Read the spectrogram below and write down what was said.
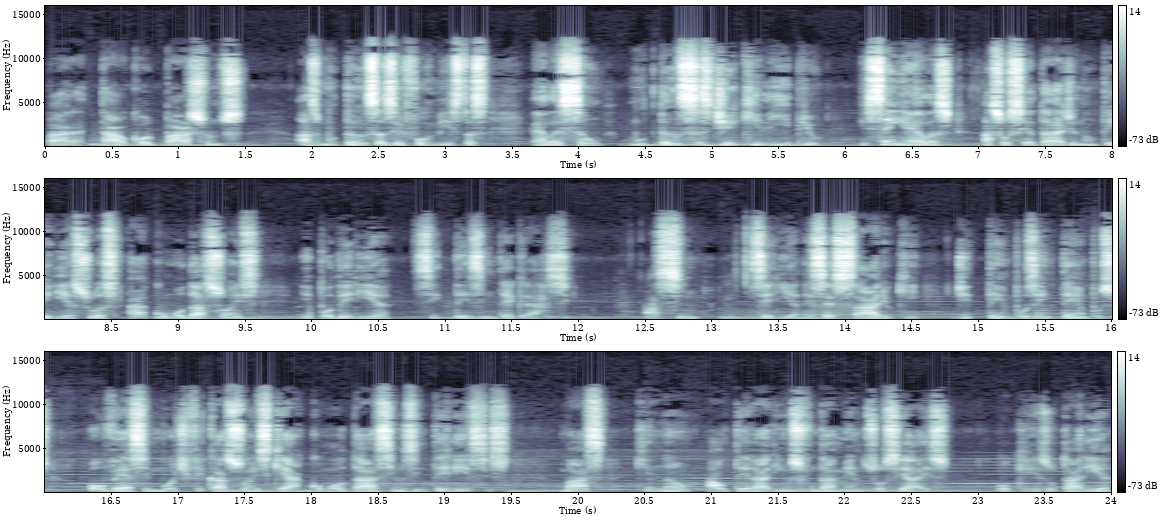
Para Talcott Parsons, as mudanças reformistas, elas são mudanças de equilíbrio e sem elas a sociedade não teria suas acomodações e poderia se desintegrar-se. Assim, seria necessário que, de tempos em tempos, houvesse modificações que acomodassem os interesses, mas que não alterariam os fundamentos sociais, o que resultaria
